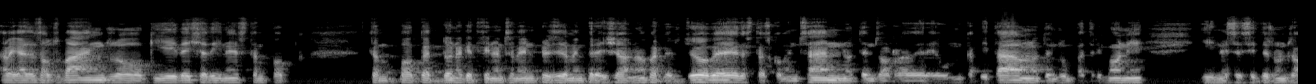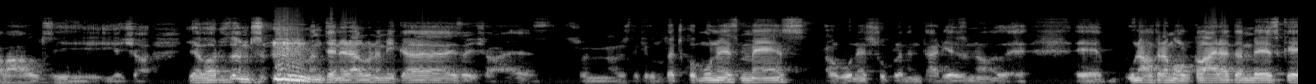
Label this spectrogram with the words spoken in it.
a vegades els bancs o qui hi deixa diners tampoc tampoc et dona aquest finançament precisament per això, no? perquè ets jove, estàs començant, no tens al darrere un capital, no tens un patrimoni i necessites uns avals i, i això. Llavors, doncs, en general, una mica és això, eh? són les dificultats comunes més algunes suplementàries. No? De, eh, una altra molt clara també és que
